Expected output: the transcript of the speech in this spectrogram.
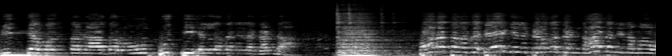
ವಿದ್ಯಾವಂತನಾದರೂ ಬುದ್ಧಿ ಇಲ್ಲದ ನಿನ್ನ ಗಂಡ. ಬಡತನದ ಬೇಗಿಲು ಬೆಳೆದ ಬೆಂಡಾದ ನಿನ್ನ ಮಾವ.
